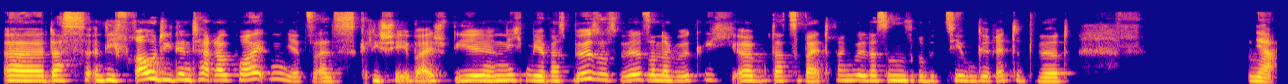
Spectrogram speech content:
äh, dass die Frau, die den Therapeuten jetzt als Klischeebeispiel nicht mir was Böses will, sondern wirklich äh, dazu beitragen will, dass unsere Beziehung gerettet wird. Ja,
